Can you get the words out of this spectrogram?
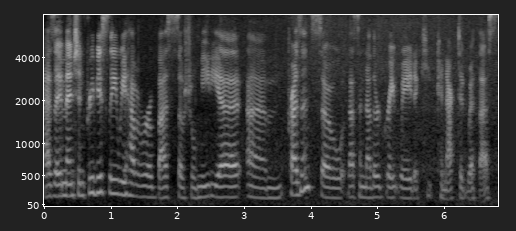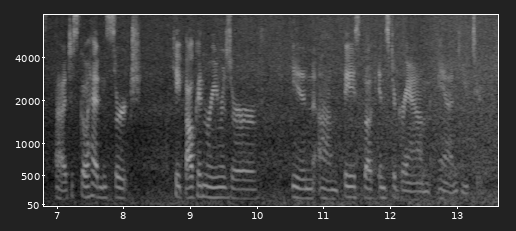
As I mentioned previously, we have a robust social media um, presence. So that's another great way to keep connected with us. Uh, just go ahead and search Cape Falcon Marine Reserve in um, Facebook, Instagram, and YouTube.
